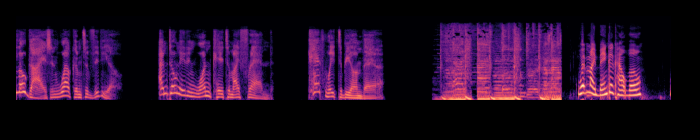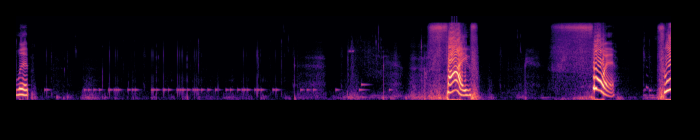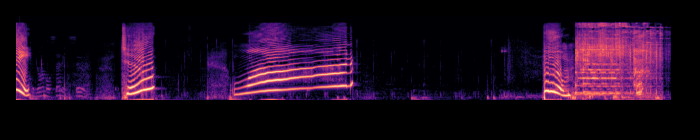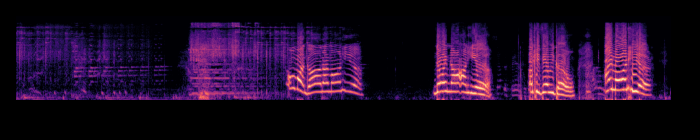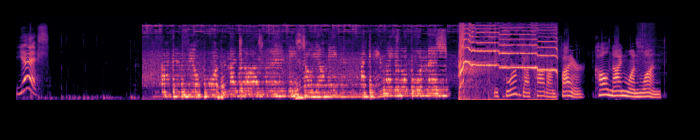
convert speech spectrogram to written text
Hello guys and welcome to video. I'm donating 1k to my friend. Can't wait to be on there. What my bank account though. Lip. Five. Four. Three. Two. One. Boom. Oh my god, I'm on here. No, I'm not on here. Okay, there we go. I'm on here. Yes. I can feel more than I trust. He's so yummy. If Borb got caught on fire, call 911.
